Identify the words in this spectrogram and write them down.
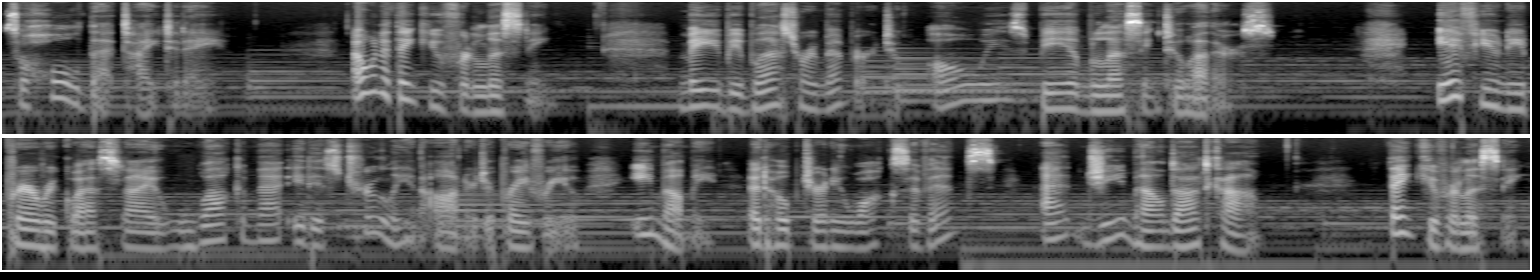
So hold that tight today. I want to thank you for listening. May you be blessed and remember to always be a blessing to others. If you need prayer requests, and I welcome that, it is truly an honor to pray for you. Email me at hopejourneywalksevents at gmail.com. Thank you for listening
